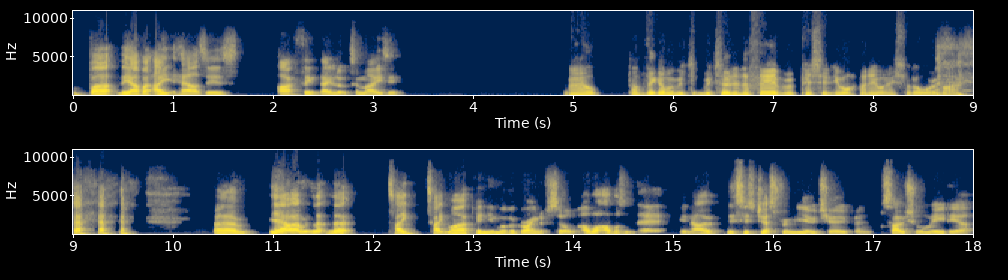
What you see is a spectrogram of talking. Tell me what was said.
But the other eight houses, I think they looked amazing. Well, I think I'm returning the favour of pissing you off anyway, so don't worry about it. um, yeah, I mean, look, look, take take my opinion with a grain of salt. I, I wasn't there, you know. This is just from YouTube and social media.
